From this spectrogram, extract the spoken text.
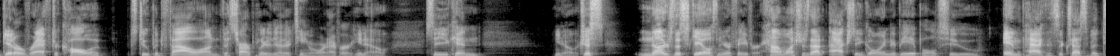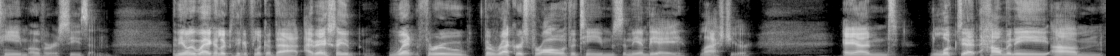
get a ref to call a stupid foul on the star player of the other team or whatever, you know. So you can, you know, just nudge the scales in your favor. How much is that actually going to be able to impact the success of a team over a season? And the only way I can look to take a look at that, I basically went through the records for all of the teams in the NBA last year and looked at how many um,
